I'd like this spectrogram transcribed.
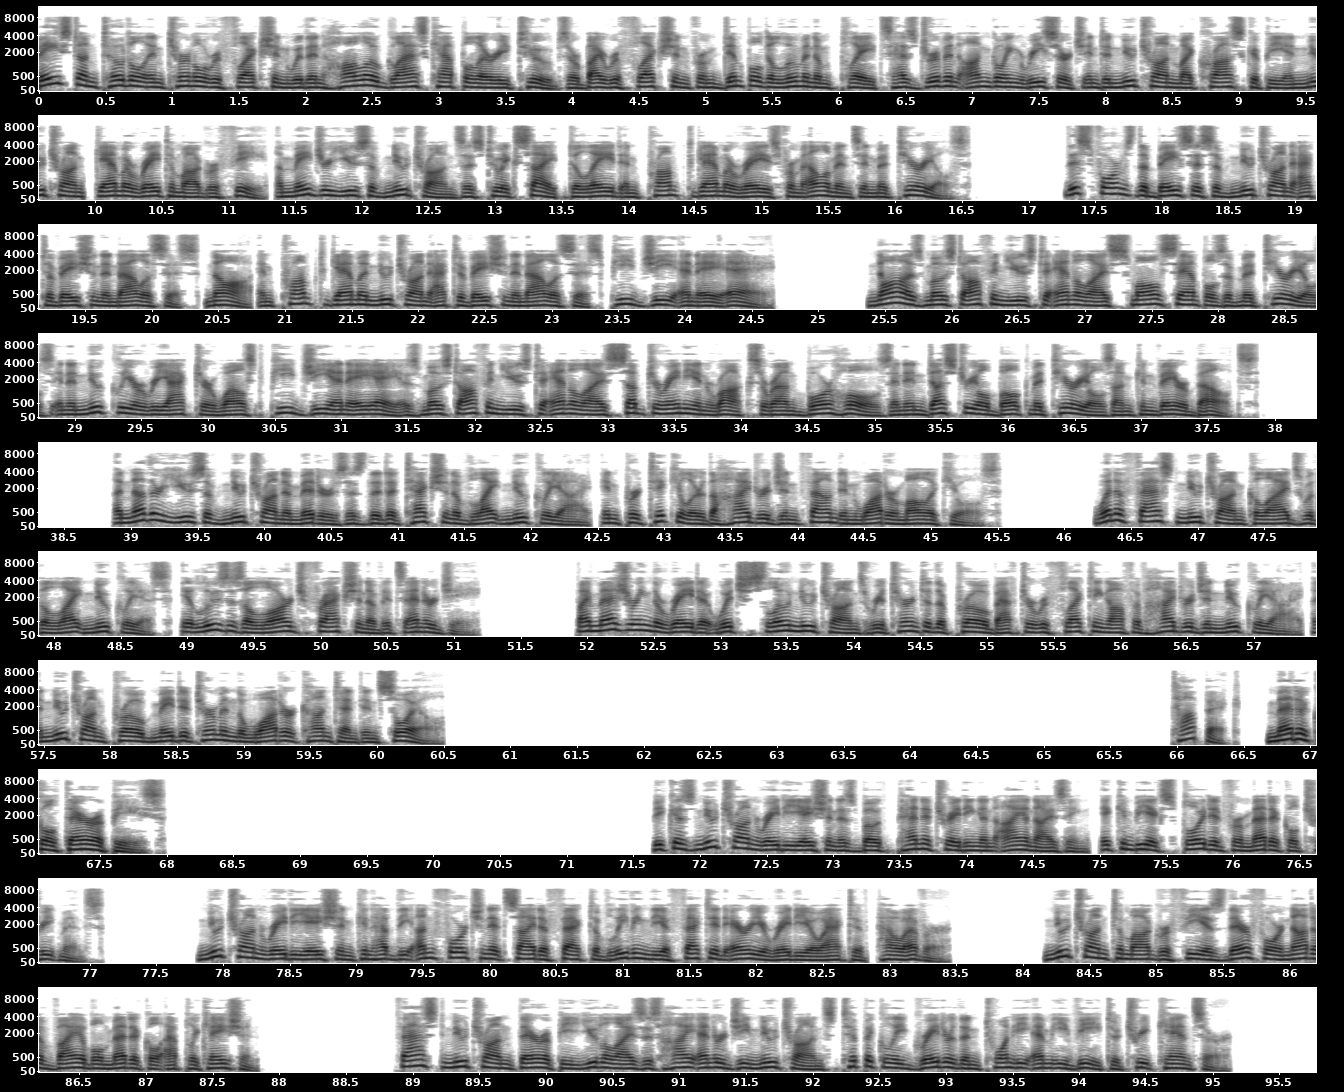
Based on total internal reflection within hollow glass capillary tubes or by reflection from dimpled aluminum plates has driven ongoing research into neutron microscopy and neutron gamma ray tomography. A major use of neutrons is to excite delayed and prompt gamma rays from elements in materials. This forms the basis of neutron activation analysis and prompt gamma neutron activation analysis PGNAA. NAA is most often used to analyze small samples of materials in a nuclear reactor whilst PGNAA is most often used to analyze subterranean rocks around bore holes and industrial bulk materials on conveyor belts. Another use of neutron emitters is the detection of light nuclei, in particular the hydrogen found in water molecules. When a fast neutron collides with a light nucleus, it loses a large fraction of its energy. By measuring the rate at which slow neutrons return to the probe after reflecting off of hydrogen nuclei, a neutron probe may determine the water content in soil. Medical therapies Because neutron radiation is both penetrating and ionizing, it can be exploited for medical treatments. Neutron radiation can have the unfortunate side effect of leaving the affected area radioactive, however. Neutron tomography is therefore not a viable medical application. Fast neutron therapy utilizes high-energy neutrons typically greater than 20 MeV to treat cancer.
